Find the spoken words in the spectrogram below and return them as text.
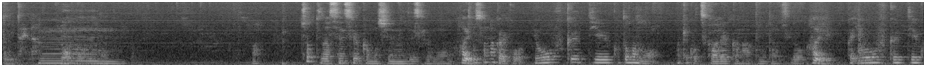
たみたいな。うん。ちょっと脱線するかもしれないんですけども、はい。伊藤さんの中でこう洋服っていう言葉もまあ結構使われるかなと思ったんですけどはい。洋服っていう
